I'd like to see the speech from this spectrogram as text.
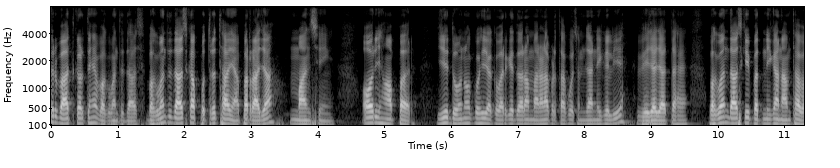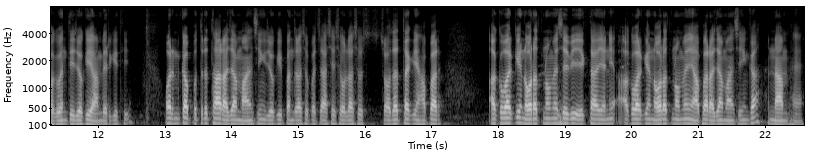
फिर बात करते हैं भगवंत दास भगवंत दास का पुत्र था यहाँ पर राजा मान सिंह और यहाँ पर ये दोनों को ही अकबर के द्वारा महाराणा प्रताप को समझाने के लिए भेजा जाता है। भगवंत दास की पत्नी का नाम था भगवंती, जो कि आमेर की थी। और इनका पुत्र था राजा मानसिंह, जो कि 1550 से 1614 तक यहाँ पर अकबर के नौरत्नों में से भी एक था, यानी अकबर के नौरत्नों में यहाँ पर राजा मानसिंह का नाम है।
